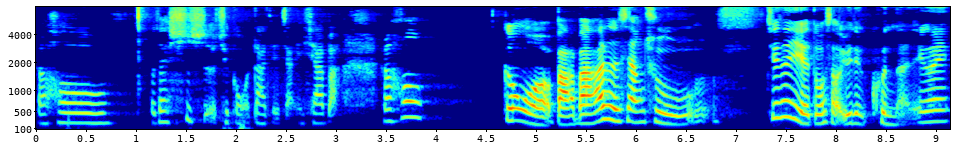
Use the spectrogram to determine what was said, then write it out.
然后我再适时的去跟我大姐讲一下吧。然后跟我爸爸的相处，其实也多少有点困难，因为。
